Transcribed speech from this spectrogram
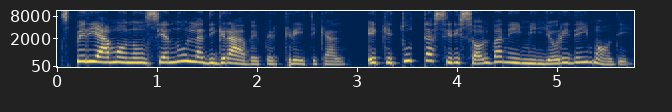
Speriamo non sia nulla di grave per Critical e che tutta si risolva nei migliori dei modi.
